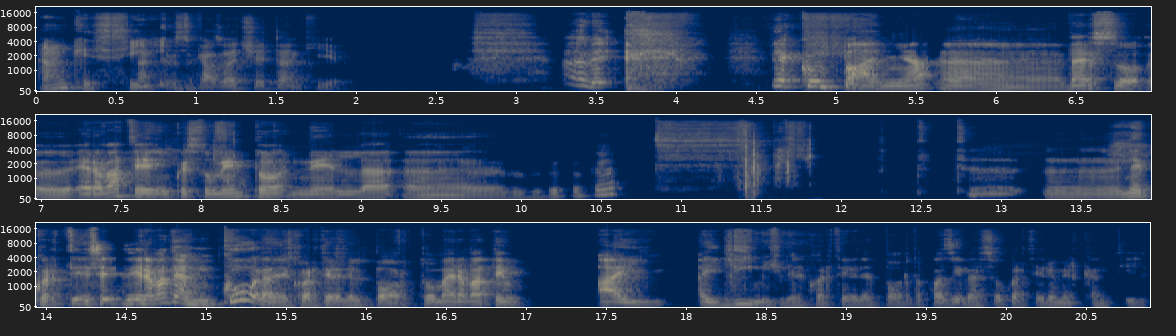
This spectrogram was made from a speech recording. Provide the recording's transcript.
Anche sì. In questo caso accetto anch'io. Vabbè, vi accompagna eh, verso... eh, eravate in questo momento nel... eh, nel quartiere, se- eravate ancora nel quartiere del porto, ma eravate ai, ai limiti del quartiere del porto, quasi verso il quartiere mercantile.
